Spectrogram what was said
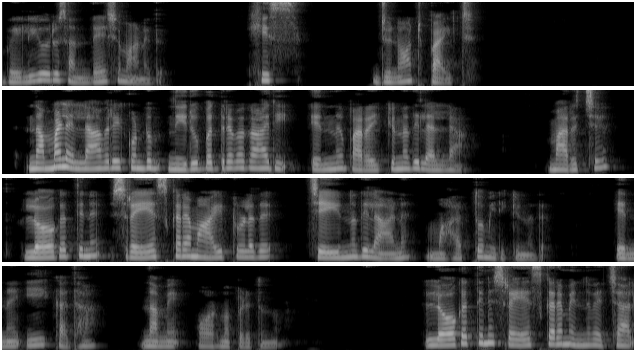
വലിയൊരു സന്ദേശമാണിത്. Hiss do not bite. നമ്മൾ എല്ലാവരെ കൊണ്ടും നിരുപദ്രവകാരി എന്ന് പറയിക്കുന്നതിലല്ല. മറിച്ച് ലോകത്തിന് ശ്രേയസ്കരമായിട്ടുള്ളത് ചെയ്യുന്നതിലാണ് മഹത്വമിരിക്കുന്നത് എന്ന് ഈ കഥ നമ്മെ ഓർമ്മപ്പെടുത്തുന്നു. ലോകത്തിന് ശ്രേയസ്കരം എന്ന് വെച്ചാൽ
